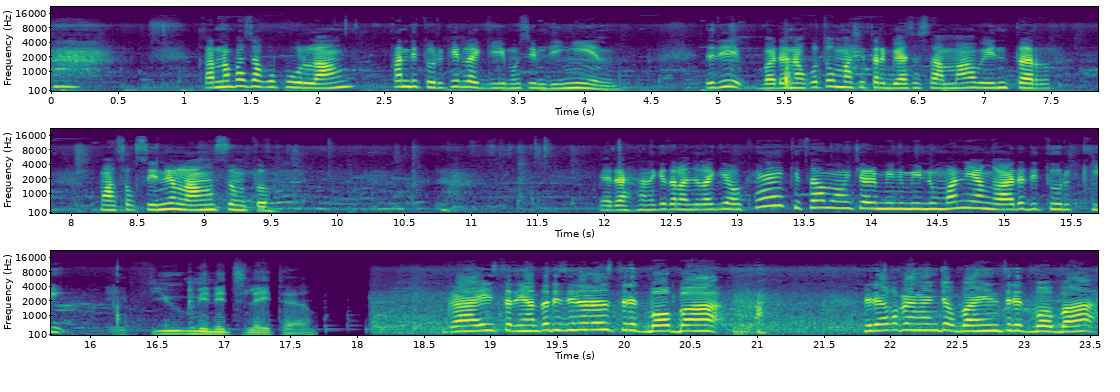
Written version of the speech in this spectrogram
Karena pas aku pulang, kan di Turki lagi musim dingin. Jadi badan aku tuh masih terbiasa sama winter. Masuk sini langsung tuh. Ya udah, nanti kita lanjut lagi. Oke, kita mau cari minum-minuman yang nggak ada di Turki. A few minutes later. Guys, ternyata di sini ada street boba. Jadi aku pengen cobain street boba.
